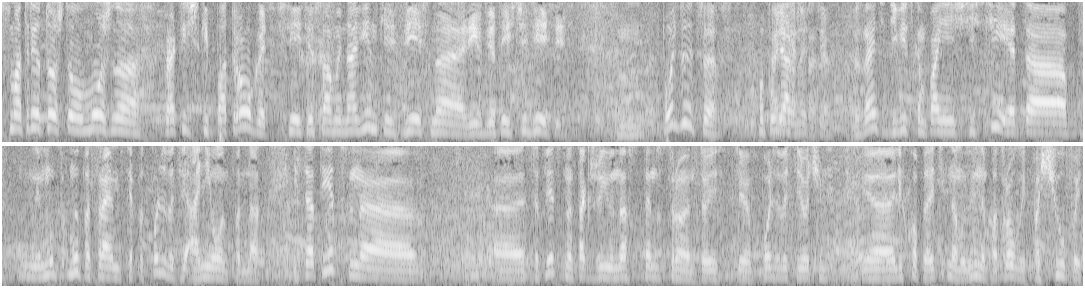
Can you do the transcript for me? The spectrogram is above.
смотрю то, что можно практически потрогать все эти самые новинки здесь на RIF 2010. М, Пользуется популярностью? Конечно. Вы знаете, девиз компании HTC это мы, мы подстраиваемся под пользователя, а не он под нас. И, соответственно, Соответственно, также и у нас стенд устроен. То есть э, пользователю очень э, легко подойти к нам, именно потрогать, пощупать.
